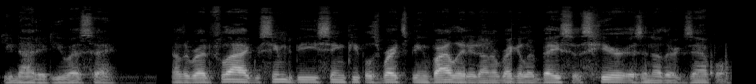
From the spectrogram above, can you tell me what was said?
United USA. Now, the red flag, we seem to be seeing people's rights being violated on a regular basis. Here is another example.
